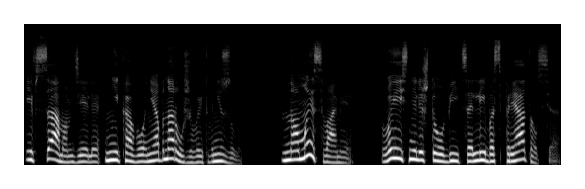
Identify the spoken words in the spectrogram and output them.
и в самом деле никого не обнаруживает внизу. Но мы с вами выяснили, что убийца либо спрятался,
